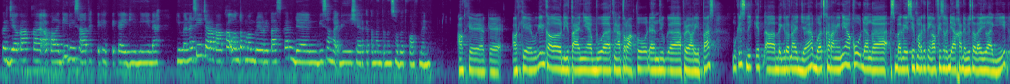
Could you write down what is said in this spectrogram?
kerja kakak apalagi di saat hektik-hektik kayak gini. Nah gimana sih cara kakak untuk memprioritaskan dan bisa nggak di-share ke teman-teman sobat Wolfman? Oke oke. Oke mungkin kalau ditanya buat ngatur waktu dan juga prioritas mungkin sedikit uh, background aja. Buat sekarang ini aku udah nggak sebagai chief marketing officer di akademis.id lagi.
